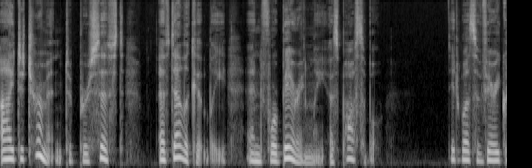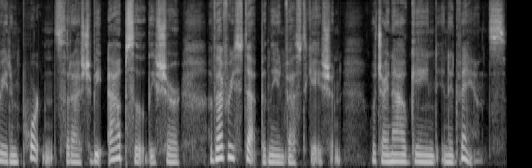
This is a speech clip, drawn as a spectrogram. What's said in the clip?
I determined to persist as delicately and forbearingly as possible. It was of very great importance that I should be absolutely sure of every step in the investigation, which I now gained in advance.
